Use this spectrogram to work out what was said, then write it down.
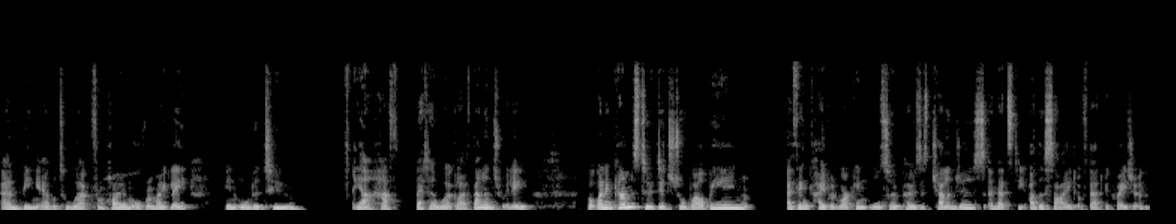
and being able to work from home or remotely in order to yeah have better work life balance really. But when it comes to digital well-being i think hybrid working also poses challenges and that's the other side of that equation.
